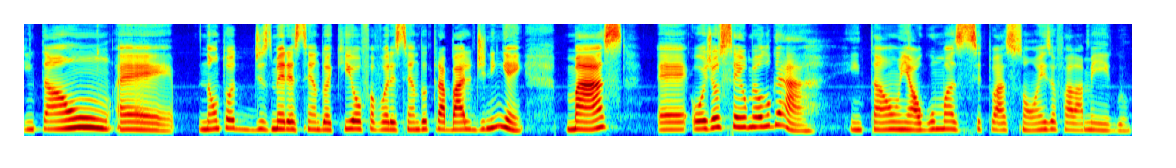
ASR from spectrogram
Então, é, não estou desmerecendo aqui ou favorecendo o trabalho de ninguém, mas é, hoje eu sei o meu lugar. Então, em algumas situações, eu falo, amigo,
